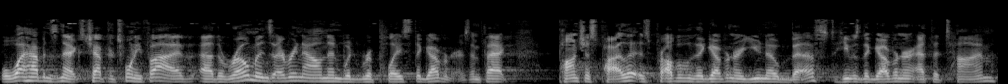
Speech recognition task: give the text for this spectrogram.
Well, what happens next? Chapter 25, uh, the Romans every now and then would replace the governors. In fact, Pontius Pilate is probably the governor you know best. He was the governor at the time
